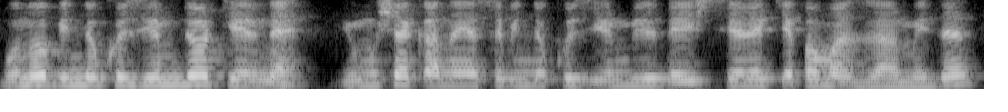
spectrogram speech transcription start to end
Bunu 1924 yerine yumuşak anayasa 1921'i değiştirerek yapamazlar mıydı?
